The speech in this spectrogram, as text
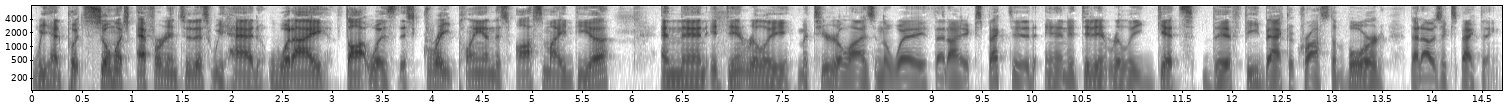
we had put so much effort into this. We had what I thought was this great plan, this awesome idea, and then it didn't really materialize in the way that I expected and it didn't really get the feedback across the board that I was expecting.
